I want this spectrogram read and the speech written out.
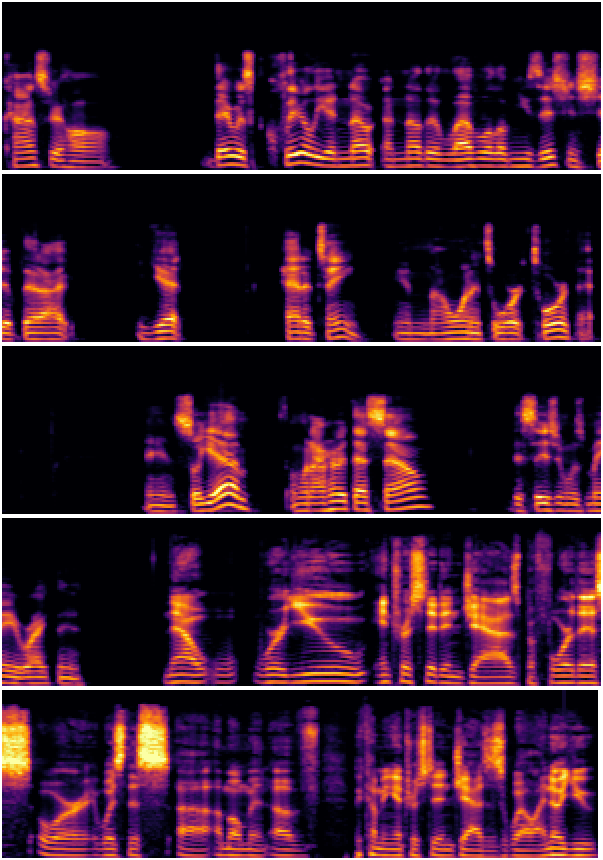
concert hall, there was clearly ano- another level of musicianship that I yet had attained. And I wanted to work toward that. And so, yeah, when I heard that sound, decision was made right then. Now, were you interested in jazz before this, or was this uh, a moment of becoming interested in jazz as well? I know you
